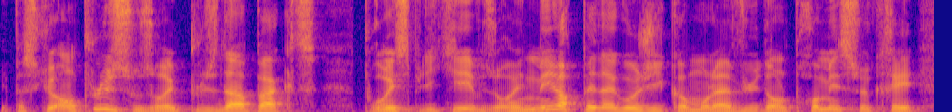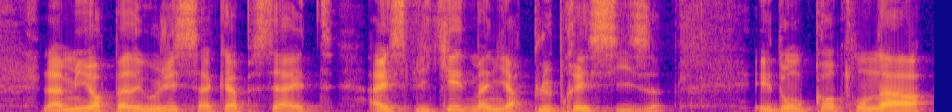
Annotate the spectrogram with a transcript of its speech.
Et parce qu'en plus, vous aurez plus d'impact pour expliquer, vous aurez une meilleure pédagogie, comme on l'a vu dans le premier secret. La meilleure pédagogie, c'est la capacité à, être, à expliquer de manière plus précise. Et donc quand on a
